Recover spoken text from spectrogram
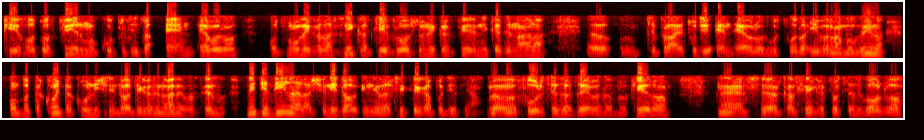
ki je hotel firmo kupiti za en evro, od novega lasnika, ki je vložil nekaj, nekaj denara, eh, se pravi tudi en evro od gospoda Ivana Mogrina, on pa tako in tako nič ni dal tega denarja v firmo. Niti dinara še ni dal in je lasnik tega podjetja. Glavno Furs je zadevo, da blokira, ne, seveda, kar se enkrat to se je zgodilo,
